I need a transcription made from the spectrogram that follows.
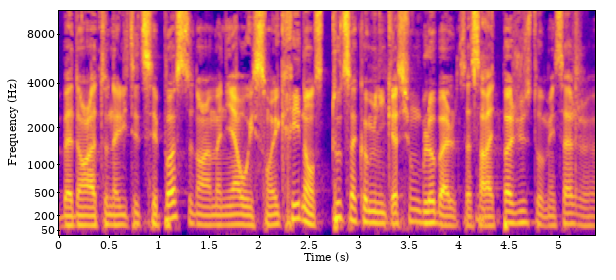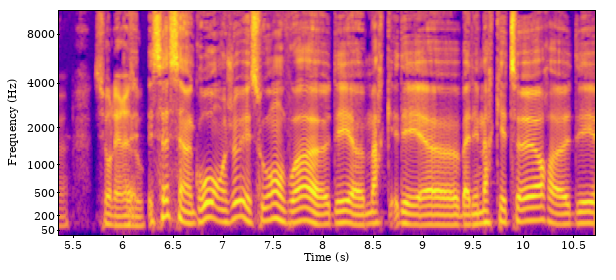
bah, dans la tonalité de ses posts, dans la manière où ils sont écrits, dans toute sa communication globale. Ça s'arrête pas juste aux messages sur les réseaux. Et ça, c'est un gros enjeu. Et souvent, on voit des, des, bah, des marketeurs, des,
